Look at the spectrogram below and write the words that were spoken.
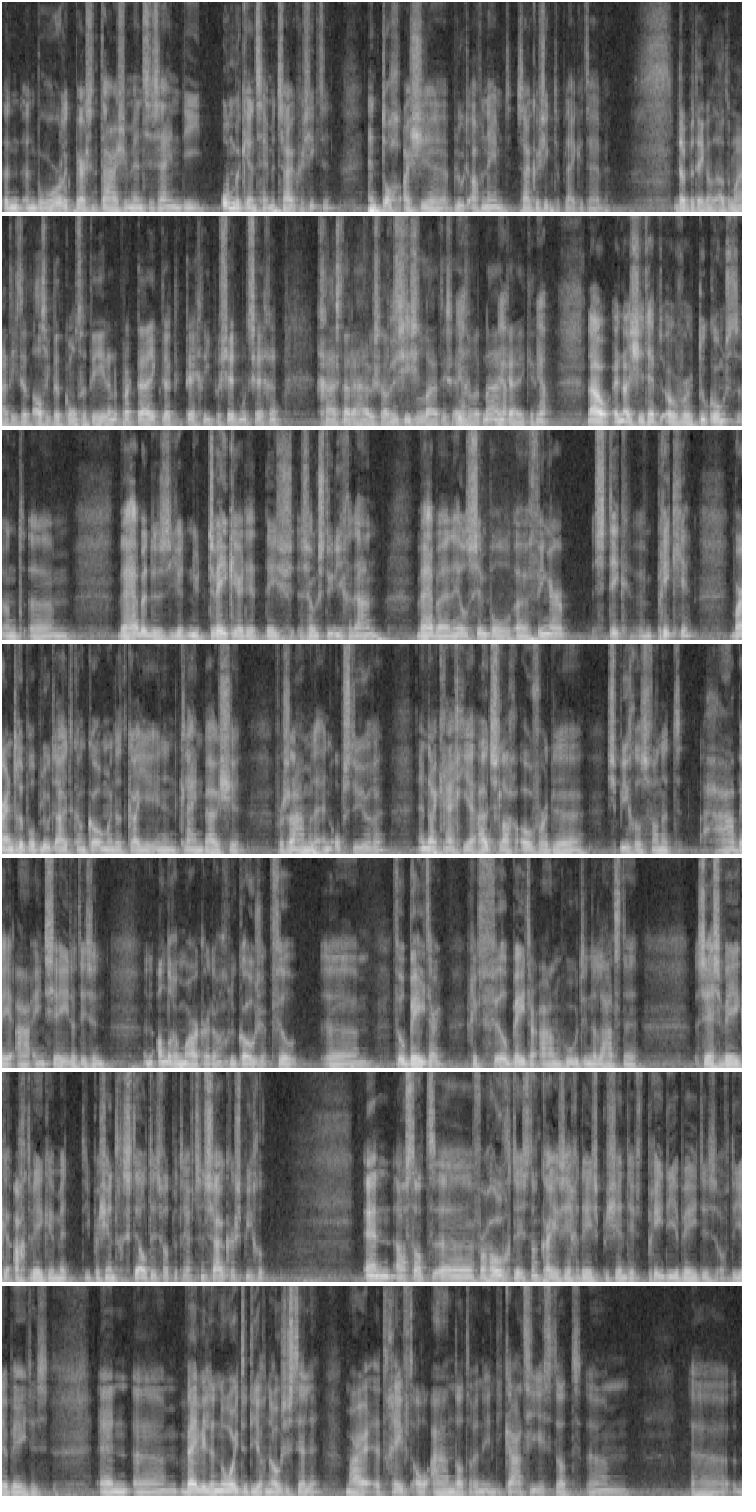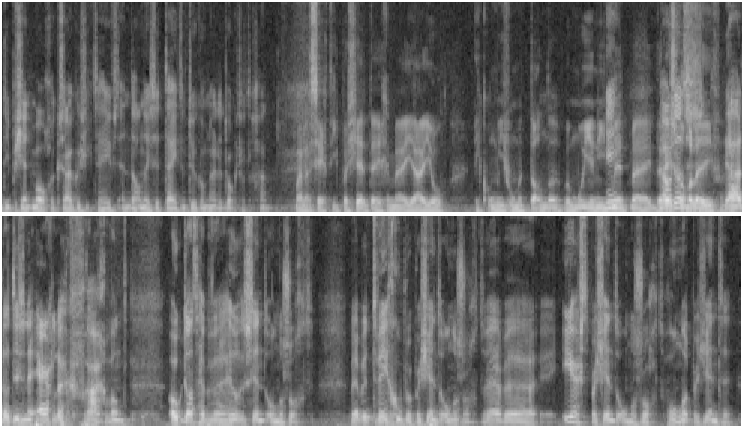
een, een behoorlijk percentage mensen zijn die onbekend zijn met suikerziekte. En toch als je bloed afneemt, suikerziekte blijken te hebben. Dat betekent automatisch dat als ik dat constateer in de praktijk, dat ik tegen die patiënt moet zeggen: ga eens naar de huisarts, Precies. laat eens even Ja. wat nakijken. Ja. Nou, en als je het hebt over toekomst, want ehm, we hebben dus hier nu twee keer dit, deze, zo'n studie gedaan. We hebben een heel simpel eh, vingerstick, een prikje, waar een druppel bloed uit kan komen. Dat kan je in een klein buisje verzamelen en opsturen. En daar krijg je uitslag over de spiegels van het HbA1c. Dat is een, een andere marker dan glucose, veel, ehm, veel beter geeft veel beter aan hoe het in de laatste zes weken, acht weken met die patiënt gesteld is wat betreft zijn suikerspiegel. En als dat eh, verhoogd is, dan kan je zeggen deze patiënt heeft prediabetes of diabetes. En ehm, wij willen nooit de diagnose stellen, maar het geeft al aan dat er een indicatie is dat ehm, eh, die patiënt mogelijk suikerziekte heeft. En dan is het tijd natuurlijk om naar de dokter te gaan. Maar dan zegt die patiënt tegen mij: ja, joh, ik kom hier voor mijn tanden, bemoei je niet Nee. met mij de Nou, rest van mijn leven. Ja, dat is een erg leuke vraag, want ook dat hebben we heel recent onderzocht. We hebben twee groepen patiënten onderzocht. We hebben eerst patiënten onderzocht, 100 patiënten,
